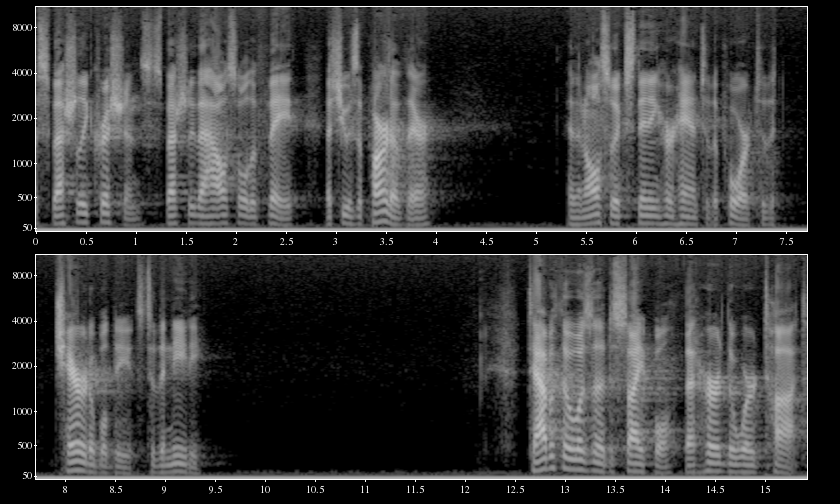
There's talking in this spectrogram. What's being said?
especially Christians, especially the household of faith that she was a part of there, and then also extending her hand to the poor, to the charitable deeds, to the needy. Tabitha was a disciple that heard the word taught,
